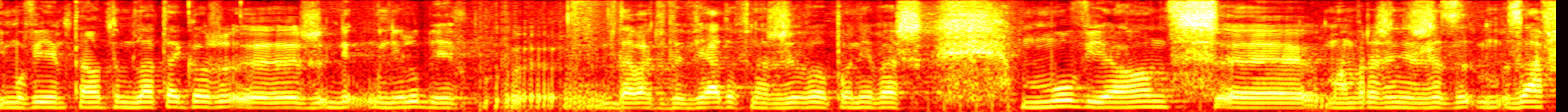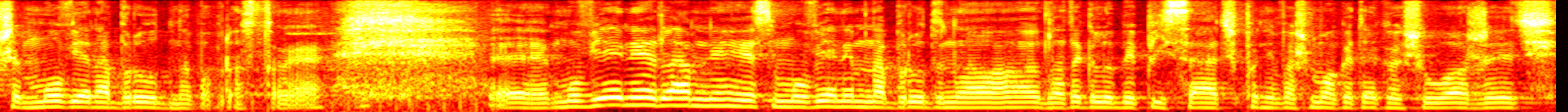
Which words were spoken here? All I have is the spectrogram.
I mówiłem tam o tym dlatego, że nie lubię dawać wywiadów na żywo, ponieważ mówiąc, mam wrażenie, że zawsze mówię na brudno po prostu, nie? E, mówienie dla mnie jest mówieniem na brudno, dlatego lubię pisać, ponieważ mogę to jakoś ułożyć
